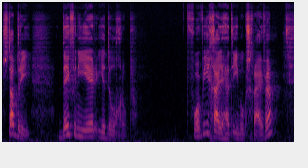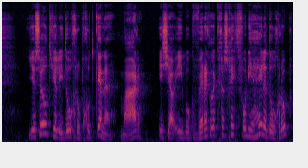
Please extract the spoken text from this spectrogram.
Stap 3. Definieer je doelgroep. Voor wie ga je het e-book schrijven? Je zult jullie doelgroep goed kennen, maar is jouw e-book werkelijk geschikt voor die hele doelgroep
